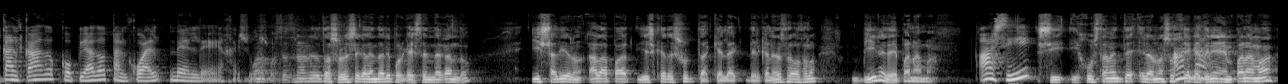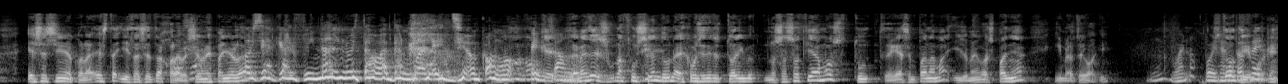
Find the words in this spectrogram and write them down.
calcado, copiado tal cual del de Jesús. Bueno, pues te hace una anécdota sobre ese calendario porque ahí está indagando y salieron a la par y es que resulta que la- del calendario zaragozano viene de Panamá. ¿Ah, sí? Sí, y justamente era una sociedad Anda. que tenían en Panamá ese señor con la esta y esta se trajo la versión española. O sea que al final no estaba tan mal hecho como que pensamos. realmente es una fusión de una. Es como si tú nos asociamos, tú te quedas en Panamá y yo me vengo a España y me lo traigo aquí. Bueno, pues tiene entonces. por qué.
